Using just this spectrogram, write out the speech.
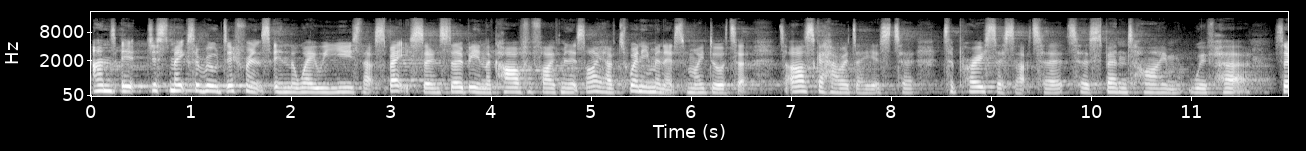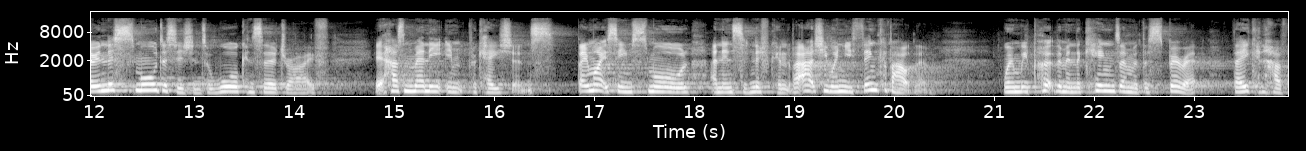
and it just makes a real difference in the way we use that space. So instead of being in the car for five minutes, I have 20 minutes with my daughter to ask her how her day is, to, to process that, to, to spend time with her. So in this small decision to walk instead of drive, it has many implications. They might seem small and insignificant, but actually, when you think about them, when we put them in the kingdom of the Spirit, they can have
